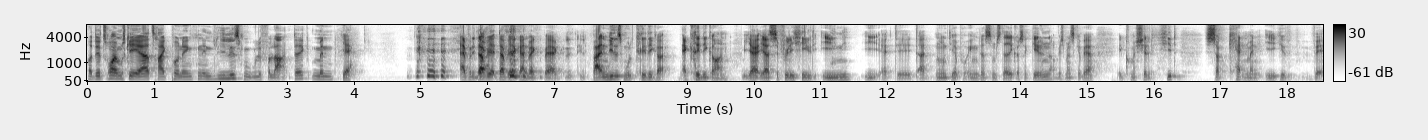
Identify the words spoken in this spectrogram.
Og det tror jeg måske er at trække på en, en lille smule for langt, ikke? Men Ja. ja, fordi der, vil, der vil jeg gerne være, være bare en lille smule kritiker af kritikeren. Jeg, jeg er selvfølgelig helt enig i, at øh, der er nogle af de her pointer, som stadig gør sig gældende, og hvis man skal være et kommercielt hit, så kan man ikke være,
